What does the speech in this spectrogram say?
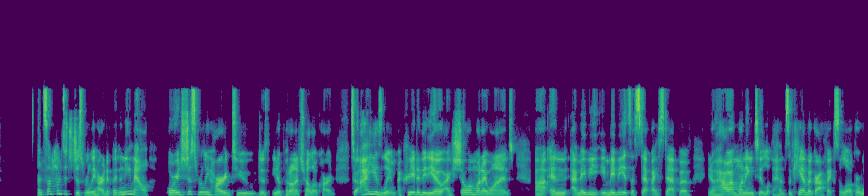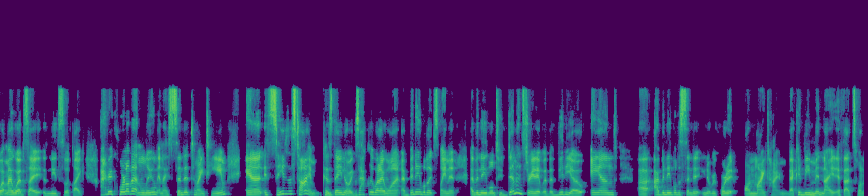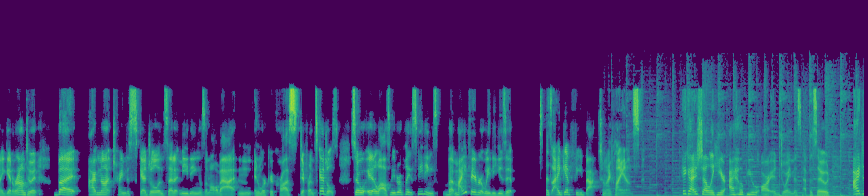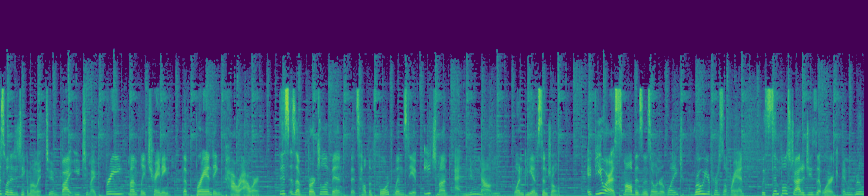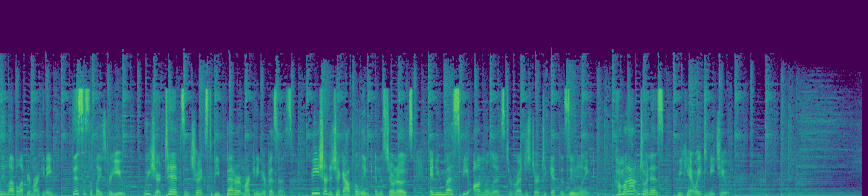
and sometimes it's just really hard to put in an email or it's just really hard to just you know put on a Trello card. So I use Loom. I create a video, I show them what I want, uh, and I maybe maybe it's a step by step of you know how I'm wanting to look have some Canva graphics to look or what my website needs to look like. I record all that in Loom and I send it to my team, and it saves us time because they know exactly what I want. I've been able to explain it. I've been able to demonstrate it with a video and uh, I've been able to send it, you know, record it on my time. That could be midnight if that's when I get around to it. But I'm not trying to schedule and set up meetings and all that and, and work across different schedules. So it allows me to replace meetings. But my favorite way to use it is I give feedback to my clients. Hey guys, Shelly here. I hope you are enjoying this episode. I just wanted to take a moment to invite you to my free monthly training, the Branding Power Hour. This is a virtual event that's held the fourth Wednesday of each month at noon Mountain, 1 p.m. Central. If you are a small business owner wanting to grow your personal brand with simple strategies that work and really level up your marketing, this is the place for you. We share tips and tricks to be better at marketing your business. Be sure to check out the link in the show notes, and you must be on the list to register to get the Zoom link. Come on out and join us. We can't wait to meet you.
